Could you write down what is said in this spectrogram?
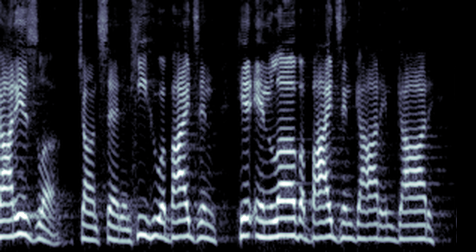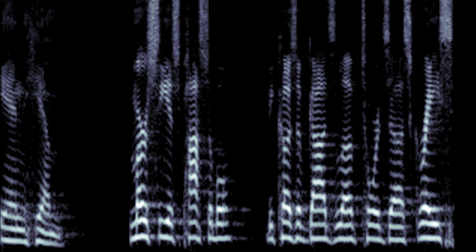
God is love, John said, and he who abides in, in love abides in God and God in him. Mercy is possible because of God's love towards us. Grace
